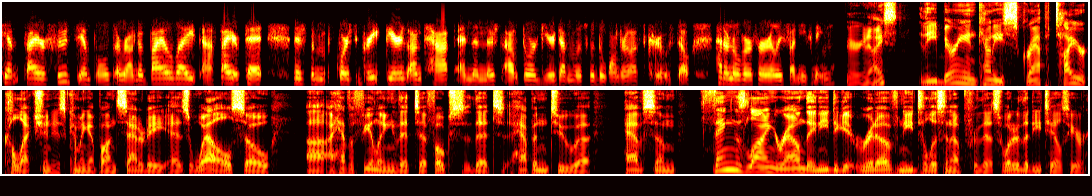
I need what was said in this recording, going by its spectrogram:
campfire food samples around a BioLite uh, fire pit. There's some, of course, great beers on tap, and then there's outdoor gear demos with the Wanderlust crew. So head on over for a really fun evening. Very nice. The Berrien County Scrap Tire Collection is coming up on Saturday as well. So uh, I have a feeling that uh, folks that happen to uh, have some things lying around they need to get rid of need to listen up for this. What are the details here?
